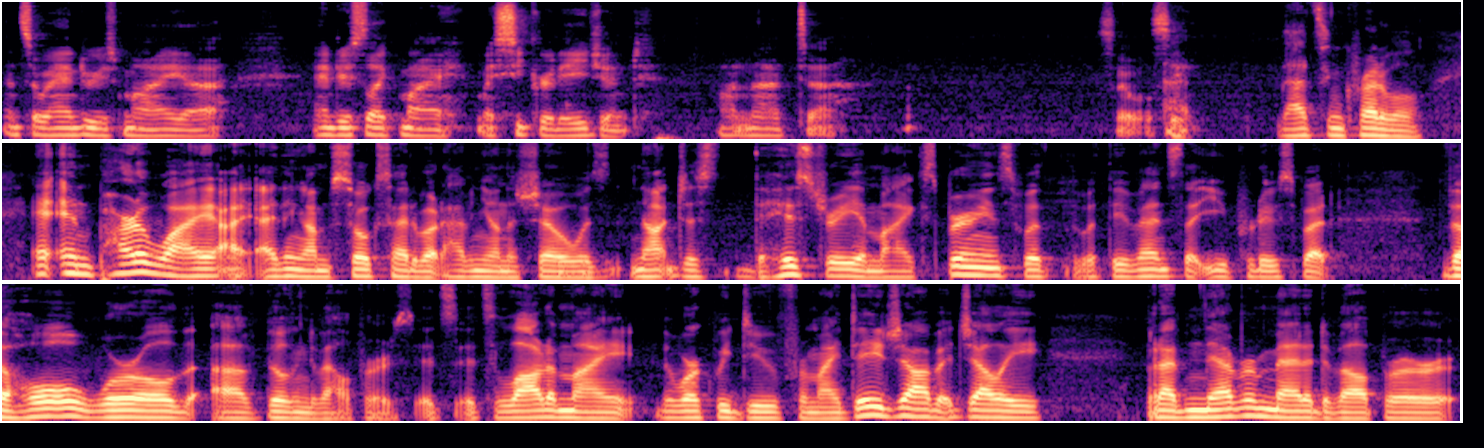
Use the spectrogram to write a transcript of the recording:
and so Andrew's my uh, Andrew's like my my secret agent on that. Uh, so we'll see. that's incredible. And, and, part of why I, I, think I'm so excited about having you on the show was not just the history and my experience with with the events that you produce, but the whole world of building developers. It's it's a lot of my the work we do for my day job at Jelly, but I've never met a developer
